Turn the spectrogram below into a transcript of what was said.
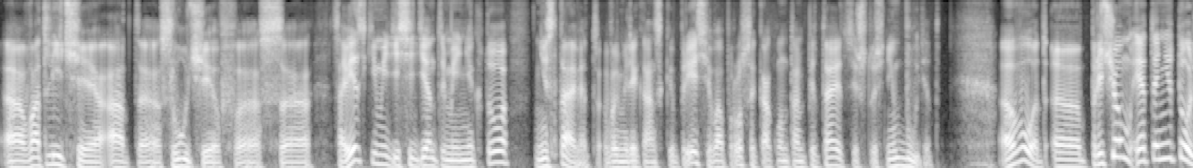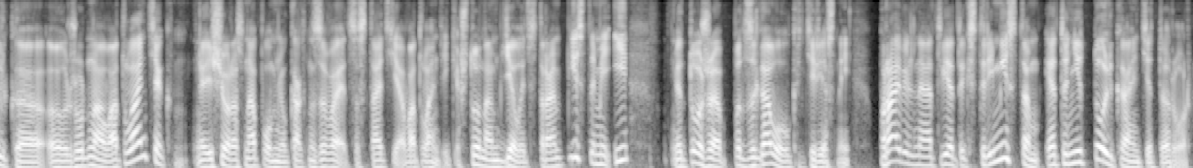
э, в отличие от э, случаев э, с советскими диссидентами, никто не ставит в американской прессе вопросы, как он там питается и что с ним будет. Вот. Причем это не только журнал «Атлантик». Еще раз напомню, как называется статья в «Атлантике». Что нам делать с трампистами? И тоже подзаголовок интересный. Правильный ответ экстремистам – это не только антитеррор,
